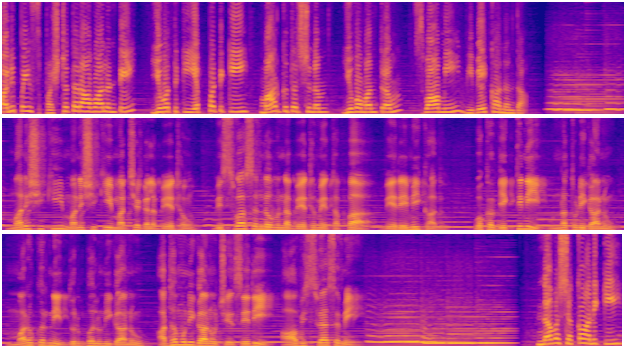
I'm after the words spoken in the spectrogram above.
పనిపై స్పష్టత రావాలంటే యువతికి ఎప్పటికీ మార్గదర్శనం యువ మంత్రం స్వామి వివేకానంద. మనిషికి మనిషికి మధ్య గల భేదం విశ్వాసంలో ఉన్న భేదమే తప్ప వేరేమీ కాదు. ఒక వ్యక్తిని ఉన్నతుడిగాను మరొకరిని దుర్బలునిగాను అధమునిగాను చేసేది ఆ విశ్వాసమే. నవశకానికి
